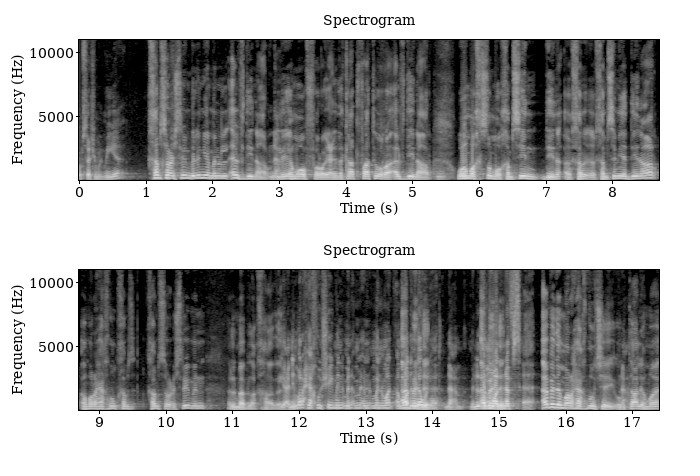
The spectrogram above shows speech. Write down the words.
25% 25% من ال 1000 دينار نعم. اللي هم وفروه يعني إذا كانت الفاتوره 1000 دينار وهم خصموا 50 دينار 500 دينار هم راح ياخذون خمس- 25 من المبلغ هذا. يعني ما راح ياخذون شيء من من من, من أموال أبداً. الدولة. نعم من الأموال. نفسها. ابدا ما راح ياخذون شيء وبالتالي هم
